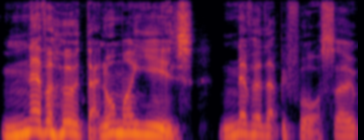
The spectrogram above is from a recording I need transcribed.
Never heard that in all my years. Never heard that before. So,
